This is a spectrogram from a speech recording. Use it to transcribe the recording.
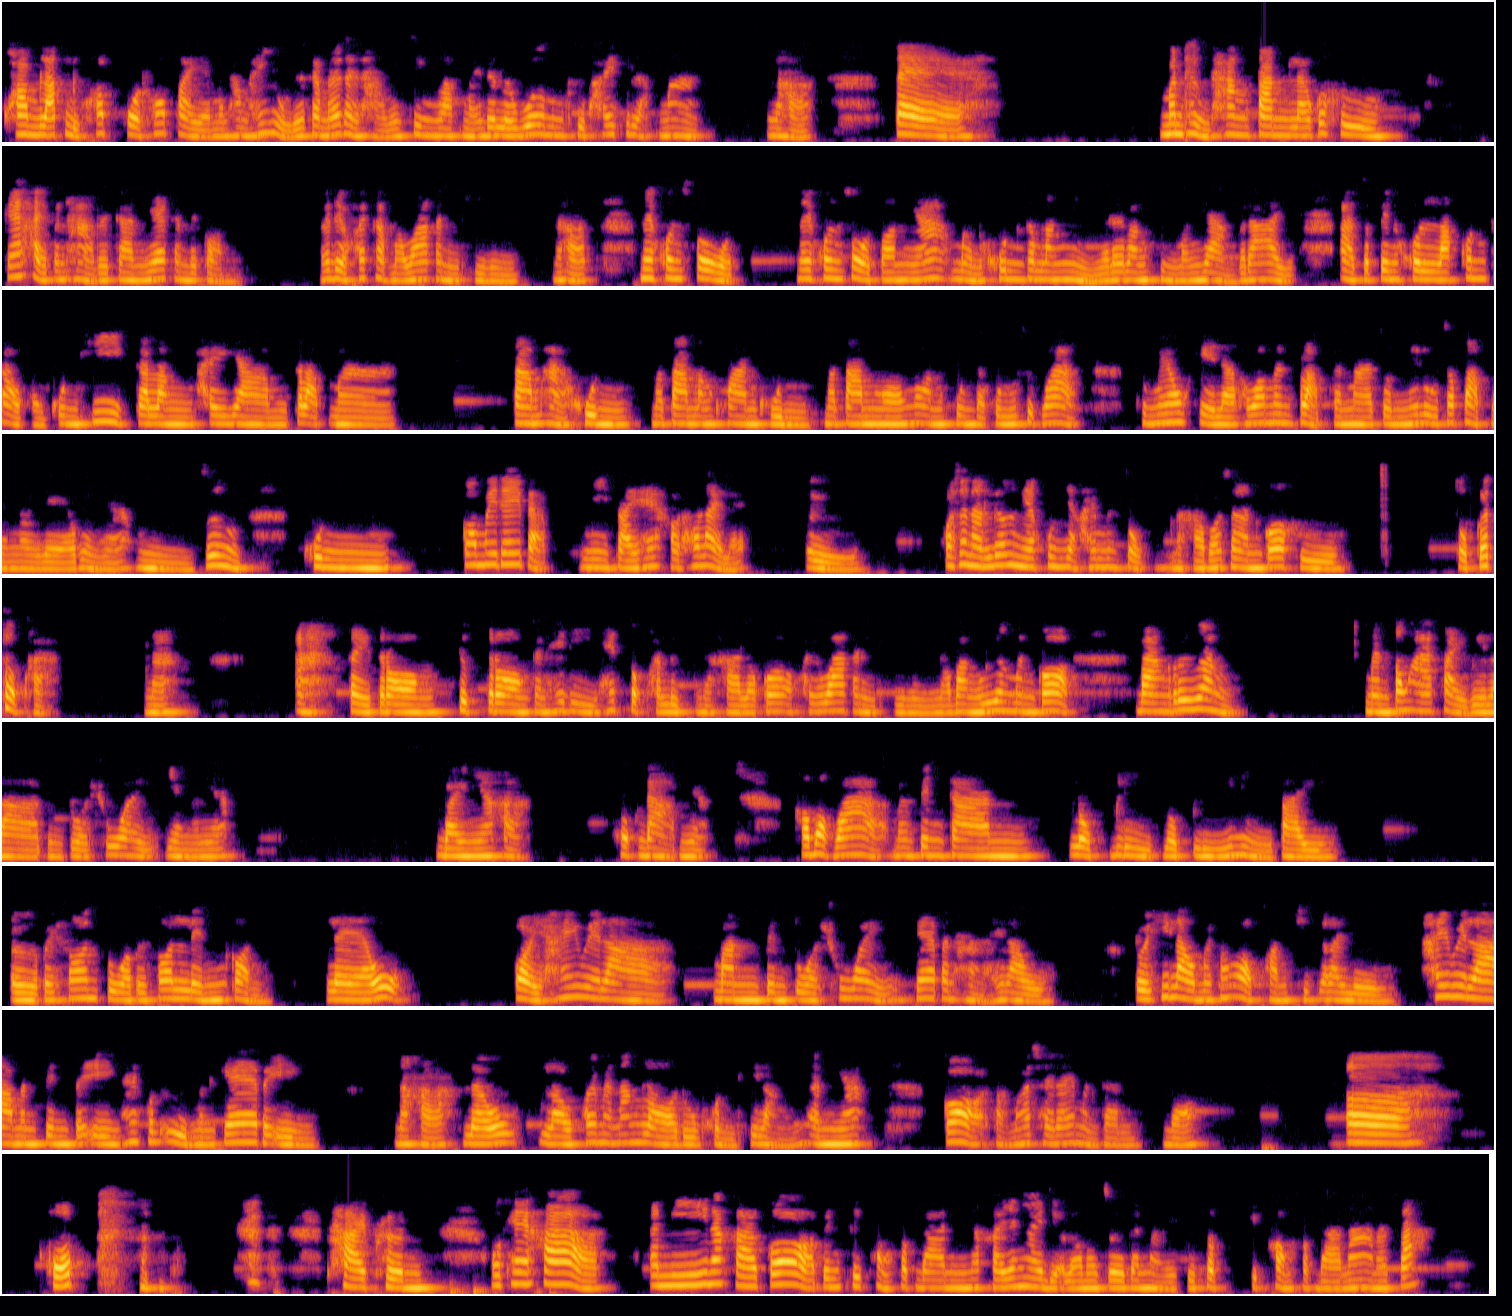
ความรักหรือครอบครัวทั่วไปอะมันทำให้อยู่ด้วยกันไม่ได้แต่ถามจริงรักไหม The Lover มันคือไพ่ที่รักมากนะคะ แต่มันถึงทางตันแล้วก็คือ แก้ไขปัญหาโดยการแยกกันไปก่อน แล้วเดี๋ยวค่อยกลับมาว่ากันอีกทีนึงนะคะ ในคนโสด ในคนโสดตอนนี้เหมือนคุณกำลังหนีอะไรบางสิ่งบางอย่างก็ได้ อาจจะเป็นคนรักคนเก่าของคุณที่กำลังพยายามกลับมาตามหาคุณ มาตามรังควานคุณ มาตามง้องอนคุณ แต่คุณรู้สึกว่าคุณไม่โอเคแล้ว เพราะว่ามันปรับกันมาจนไม่รู้จะปรับยังไงแล้วอย่างเงี้ย อืม ซึ่งคุณก็ไม่ได้แบบมีใจให้เขาเท่าไหร่แหละเออ ราะฉะนั้นเรื่องเนี้ยคุณอยากให้มันจบนะคะ เพราะฉะนั้นก็คือจบก็จบค่ะ นะอะไตร่ตรองตึกตรองกันให้ดีให้ตกผลึกนะคะ แล้วก็ค่อยว่ากันอีกทีหนึ่งเนาะบางเรื่องมันก็บางเรื่อง มันต้องอาศัยเวลาเป็นตัวช่วยอย่างนเนี้ย ใบเนี้ยค่ะหกดาบเนี่ยเขาบอกว่ามันเป็นการหลบหลีกหลบลี้หนีไป เออ ไปซ่อนตัวไปซ่อนเลนส์ก่อน แล้ว ปล่อยให้เวลามันเป็นตัวช่วยแก้ปัญหาให้เรา โดยที่เราไม่ต้องออกความคิดอะไรเลย ให้เวลามันเป็นไปเอง ให้คนอื่นมันแก้ไปเองนะคะ แล้วเราค่อยมานั่งรอดูผลทีหลัง อันเนี้ยก็สามารถใช้ได้เหมือนกันเนาะ เอ่อ ครบ ทายเพลิน โอเคค่ะ อันนี้นะคะก็เป็นคลิปของสัปดาห์นี้นะคะ ยังไงเดี๋ยวเรามาเจอกันใหม่ในคลิปคลิปของสัปดาห์หน้านะจ๊ะ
